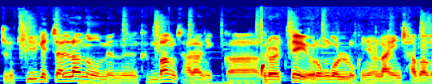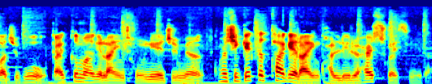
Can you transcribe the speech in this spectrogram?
좀 길게 잘라 놓으면 금방 자라니까 그럴 때 이런 걸로 그냥 라인 잡아가지고 깔끔하게 라인 정리해주면 훨씬 깨끗하게 라인 관리를 할 수가 있습니다.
